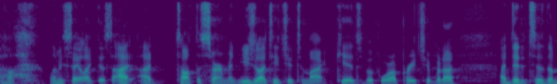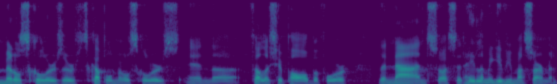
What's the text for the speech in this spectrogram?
uh, let me say it like this I, I taught the sermon. Usually I teach it to my kids before I preach it, but I, I did it to the middle schoolers. There's a couple of middle schoolers in the Fellowship Hall before the nine. So I said, hey, let me give you my sermon.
